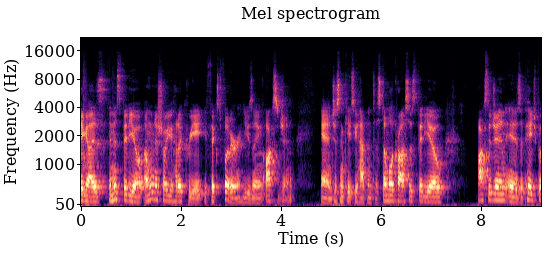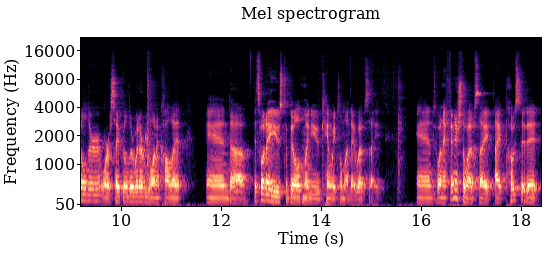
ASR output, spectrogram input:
Hey guys, in this video I'm going to show you how to create a fixed footer using Oxygen. And just in case you happen to stumble across this video, Oxygen is a page builder or a site builder, whatever you want to call it. And uh, it's what I use to build my new Can't Wait Till Monday website. And when I finished the website, I posted it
